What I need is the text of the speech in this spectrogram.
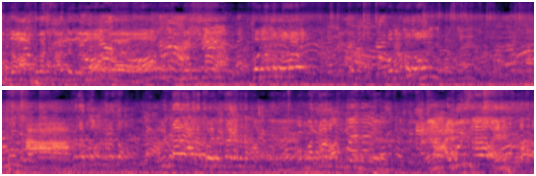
점점 앞으로 가시면 안 되고요. 좋아요. 던져 던져. 던져 던져. 아 하나 더 하나 더. 우리 딸이 하나 더 해요. 딸이 하나 더. 엄마 따로 준비했는데. 네, 알고 있어요. 네.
